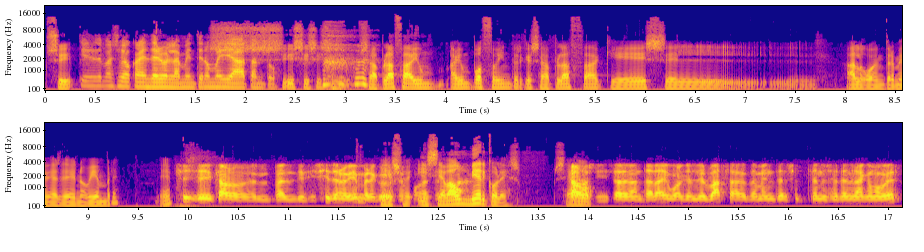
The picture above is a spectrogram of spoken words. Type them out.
Sí. Tiene demasiado calendario en la mente, no me llama tanto. Sí, sí, sí, sí. Se aplaza, hay un, hay un Pozo Inter que se aplaza que es el algo entre medias de noviembre. ¿eh? Sí, sí, claro, el, 17 de noviembre creo que se Y se va un miércoles. Claro, sí, se adelantará, igual que el del Barça, también se, se tendrá que mover.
